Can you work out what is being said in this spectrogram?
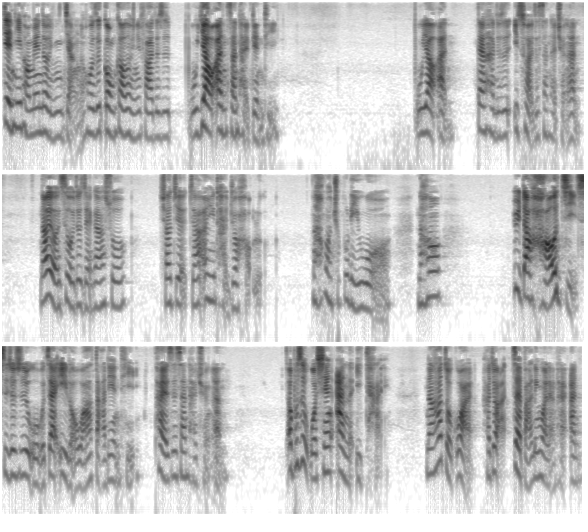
电梯旁边都已经讲了，或者是公告都已经发，就是不要按三台电梯，不要按，但他就是一出来就三台全按。然后有一次我就直接跟他说。小姐，只要按一台就好了，然后完全不理我哦。然后遇到好几次，就是我在一楼，我要打电梯，他也是三台全按，而不是我先按了一台，然后他走过来，他就再把另外两台按。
